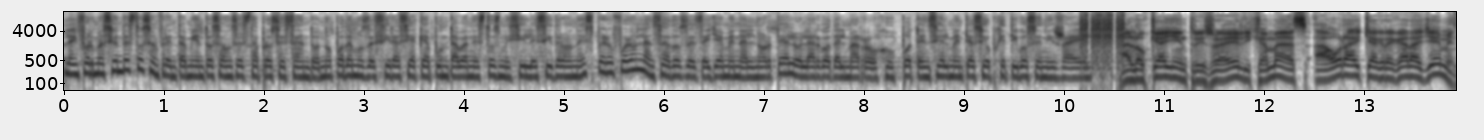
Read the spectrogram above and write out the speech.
La información de estos enfrentamientos aún se está procesando. No podemos decir hacia qué apuntaban estos misiles y drones, pero fueron lanzados desde Yemen al norte a lo largo del Mar Rojo, potencialmente hacia objetivos en Israel. A lo que hay entre Israel y Hamas, ahora hay que agregar a Yemen,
